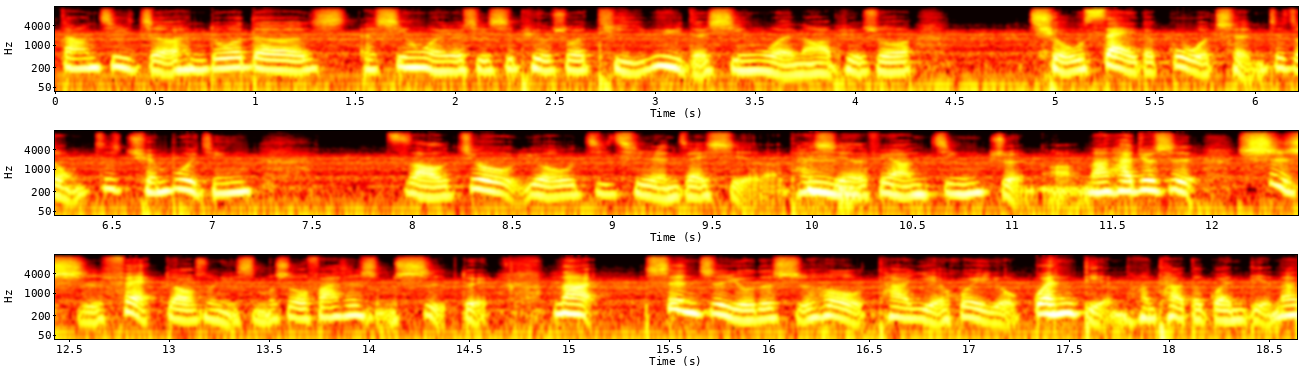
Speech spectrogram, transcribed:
当记者，很多的新闻，尤其是譬如说体育的新闻啊，譬如说球赛的过程这种，这全部已经。早就由机器人在写了，他写的非常精准啊、嗯哦。那他就是事实 fact 告诉你什么时候发生什么事。对，那甚至有的时候他也会有观点和他的观点。那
